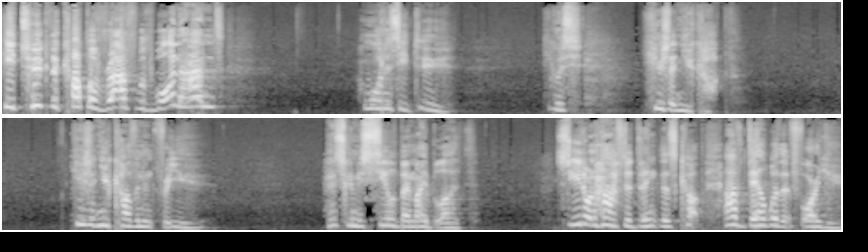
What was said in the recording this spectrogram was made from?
He took the cup of wrath with one hand. And what does he do? He goes, Here's a new cup. Here's a new covenant for you. And it's going to be sealed by my blood. So you don't have to drink this cup. I've dealt with it for you.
